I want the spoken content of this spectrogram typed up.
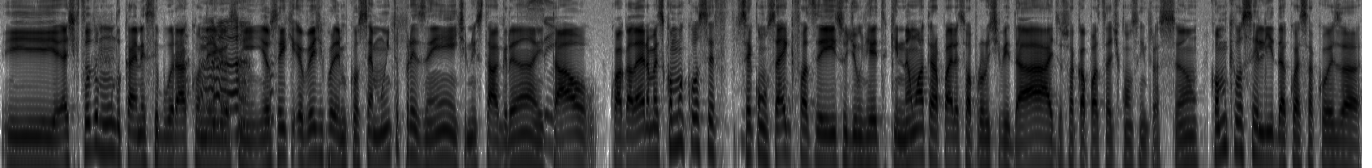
E acho que todo mundo cai nesse buraco negro, assim. E eu sei que, eu vejo, por exemplo, que você é muito presente no Instagram e Sim. tal, com a galera, mas como que você, você consegue fazer isso de um jeito que não atrapalha a sua produtividade, a sua capacidade de concentração? Como que você lida com essa coisa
